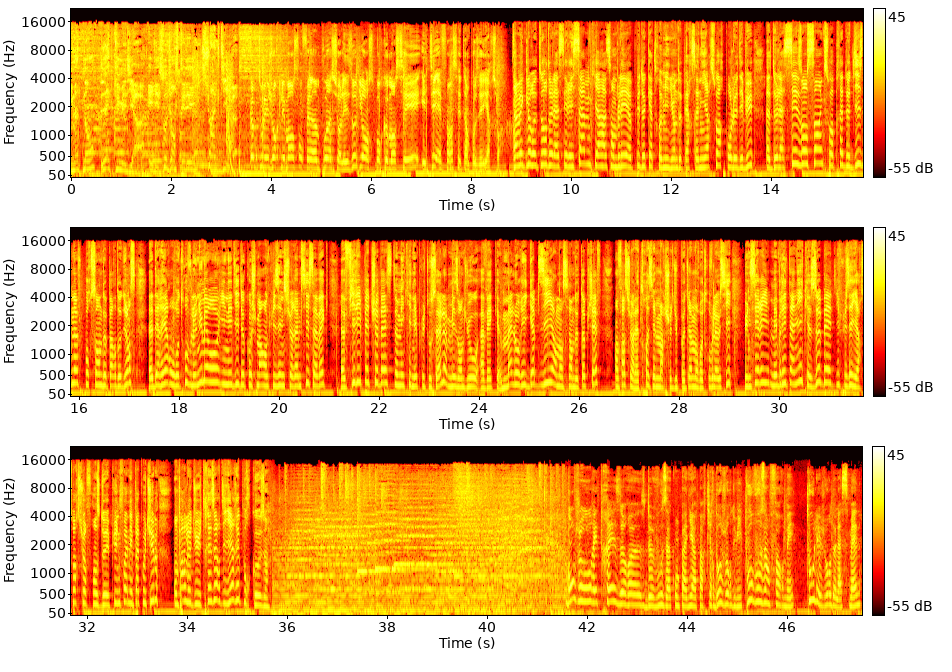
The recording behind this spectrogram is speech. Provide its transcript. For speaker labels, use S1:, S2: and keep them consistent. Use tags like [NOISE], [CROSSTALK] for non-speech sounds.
S1: Et maintenant, l'actu média et les audiences télé sur Active.
S2: Comme tous les jours, Clémence, on fait un point sur les audiences pour commencer et TF1 s'est imposé hier soir.
S3: Avec le retour de la série Sam qui a rassemblé euh, plus de 4 millions de personnes hier soir pour le début euh, de la saison 5, soit près de 19% de part d'audience. Euh, Derrière, on retrouve le numéro inédit de Cauchemar en cuisine sur M6 avec Philippe Etchebest, mais qui n'est plus tout seul, mais en duo avec Mallory Gabzi, un ancien de Top Chef. Enfin, sur la troisième marche du podium, on retrouve là aussi une série, mais britannique, The Bed, diffusée hier soir sur France 2. Et puis, une fois n'est pas coutume, on parle du trésor d'hier et pour cause.
S4: Bonjour et très heureuse de vous accompagner à partir d'aujourd'hui pour vous informer tous les jours de la semaine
